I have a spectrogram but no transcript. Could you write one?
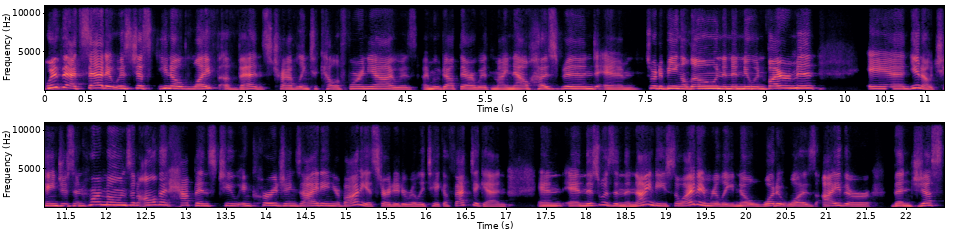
With that said, it was just, you know, life events traveling to California. I was, I moved out there with my now husband and sort of being alone in a new environment and you know changes in hormones and all that happens to encourage anxiety in your body it started to really take effect again and and this was in the 90s so i didn't really know what it was either than just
